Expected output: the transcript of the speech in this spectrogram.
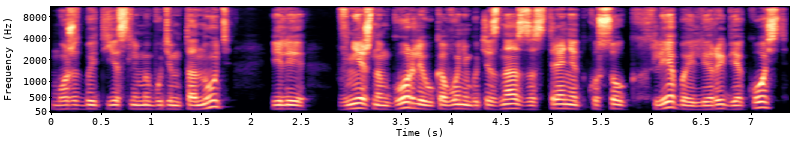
Может быть, если мы будем тонуть, или в нежном горле у кого-нибудь из нас застрянет кусок хлеба или рыбья кость?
